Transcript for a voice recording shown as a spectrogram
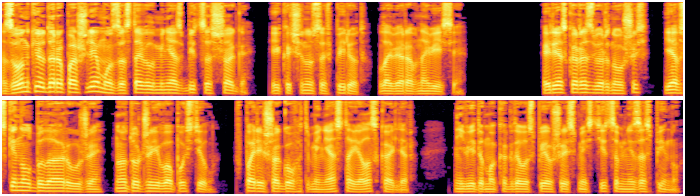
Звонкий удар по шлему заставил меня сбиться с шага и качнуться вперед, ловя равновесие. Резко развернувшись, я вскинул было оружие, но тут же его опустил. В паре шагов от меня стоял скайлер, невидимо когда успевший сместиться мне за спину,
